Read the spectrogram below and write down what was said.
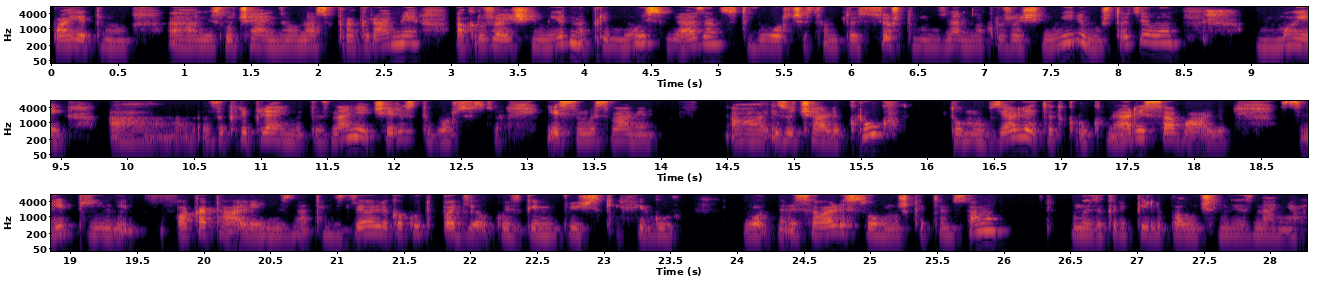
Поэтому э, не случайно у нас в программе окружающий мир напрямую связан с творчеством. То есть все, что мы узнаем на окружающем мире, мы что делаем? Мы э, закрепляем это знание через творчество. Если мы с вами э, изучали круг, то мы взяли этот круг, нарисовали, слепили, покатали, не знаю, там сделали какую-то поделку из геометрических фигур. Вот, нарисовали солнышко, тем самым мы закрепили полученные знания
